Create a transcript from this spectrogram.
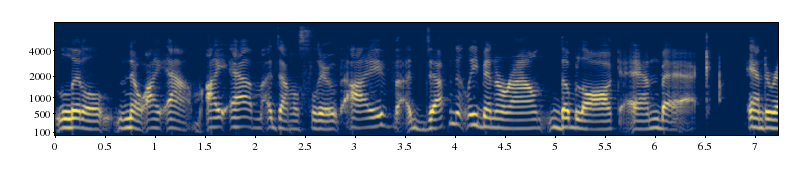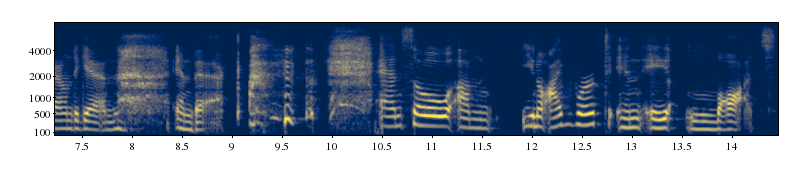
little no i am. I am a dental salute. I've definitely been around the block and back and around again and back. and so, um, you know, I've worked in a lot,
